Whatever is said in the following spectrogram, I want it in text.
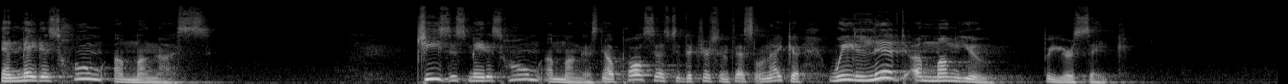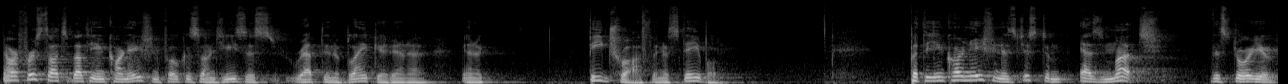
and made his home among us. Jesus made his home among us. Now, Paul says to the church in Thessalonica, We lived among you for your sake. Now, our first thoughts about the incarnation focus on Jesus wrapped in a blanket and a, in a feed trough in a stable. But the incarnation is just as much the story of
